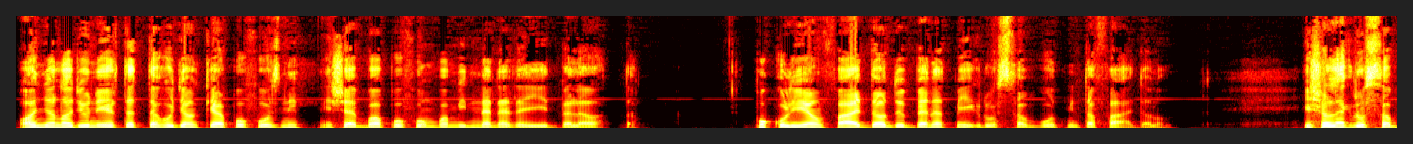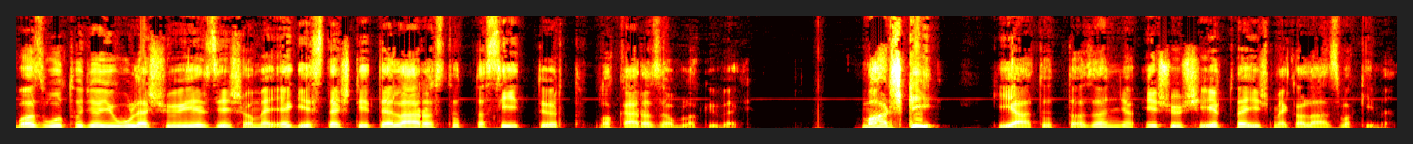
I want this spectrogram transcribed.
Anyja nagyon értette, hogyan kell pofozni, és ebbe a pofonba minden erejét beleadta. Pokolian fájt, de a döbbenet még rosszabb volt, mint a fájdalom. És a legrosszabb az volt, hogy a jó leső érzés, amely egész testét elárasztotta, széttört, akár az ablaküveg. – Mars ki! – kiáltotta az anyja, és ő sértve és megalázva kiment.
